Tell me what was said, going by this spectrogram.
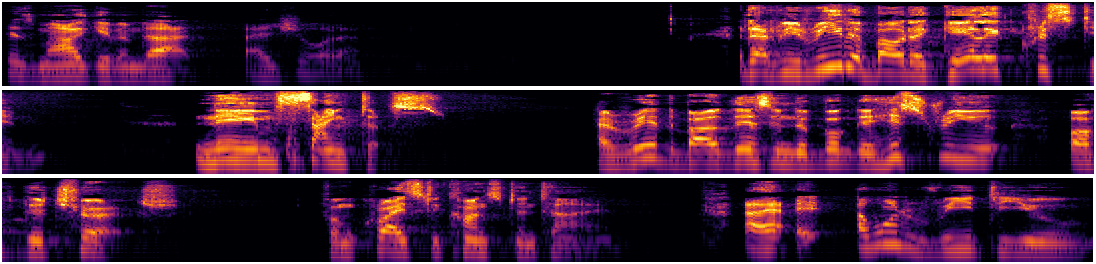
His mom gave him that. I sure that. That we read about a Gallic Christian named Sanctus. I read about this in the book, The History of the Church, from Christ to Constantine. I, I, want to read to you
